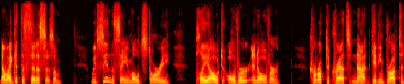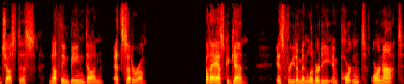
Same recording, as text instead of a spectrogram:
Now, I get the cynicism. We've seen the same old story play out over and over corruptocrats not getting brought to justice, nothing being done, etc. But I ask again is freedom and liberty important or not?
